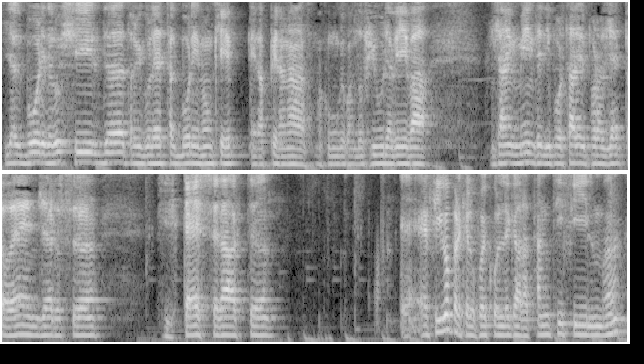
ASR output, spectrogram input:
gli albori dello Shield, tra virgolette albori non che era appena nato, ma comunque quando Fury aveva già in mente di portare il progetto Avengers, il Tesseract. È figo perché lo puoi collegare a tanti film,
